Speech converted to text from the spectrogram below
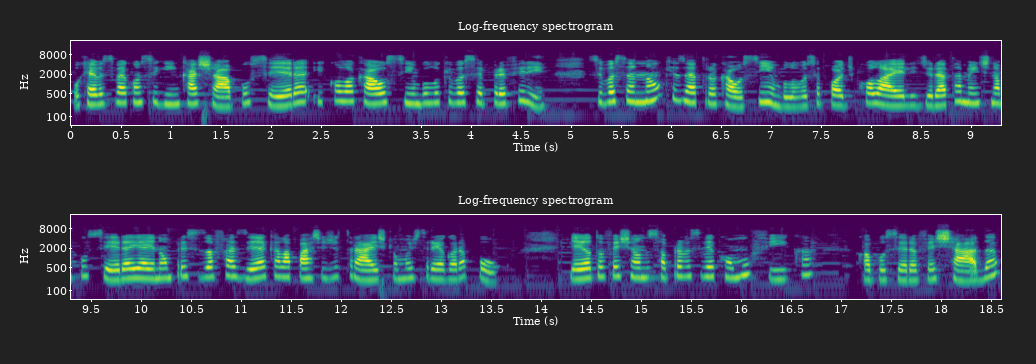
porque aí você vai conseguir encaixar a pulseira e colocar o símbolo que você preferir. Se você não quiser trocar o símbolo, você pode colar ele diretamente na pulseira e aí não precisa fazer aquela parte de trás que eu mostrei agora há pouco. E aí eu tô fechando só para você ver como fica com a pulseira fechada.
